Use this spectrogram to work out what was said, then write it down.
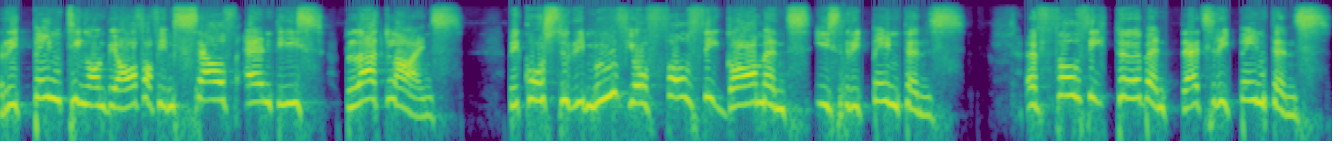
repenting on behalf of himself and his bloodlines. Because to remove your filthy garments is repentance. A filthy turban, that's repentance.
